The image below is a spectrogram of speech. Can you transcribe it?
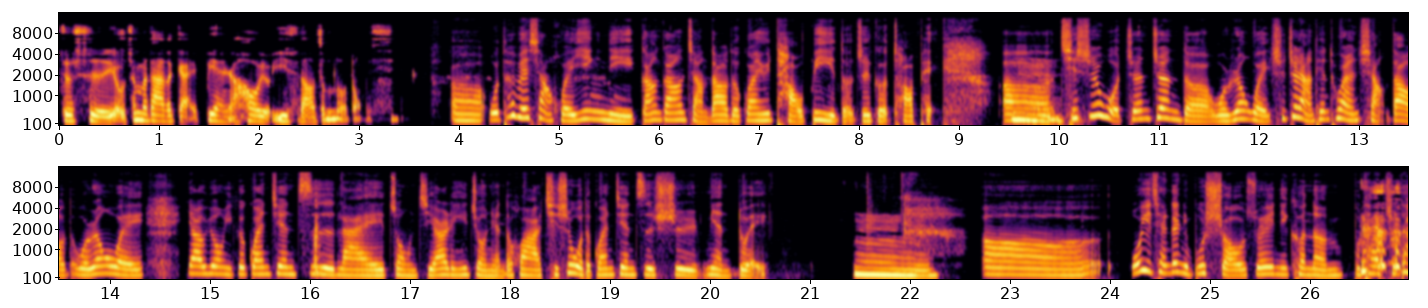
就是有这么大的改变，然后有意识到这么多东西。呃，我特别想回应你刚刚讲到的关于逃避的这个 topic。呃，其实我真正的我认为是这两天突然想到的。我认为要用一个关键字来总结二零一九年的话，其实我的关键字是面对。嗯，呃。我以前跟你不熟，所以你可能不太知道，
